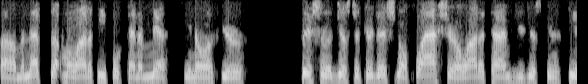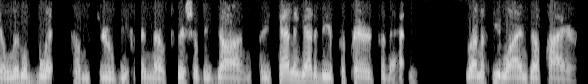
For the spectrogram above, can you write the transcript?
Um, and that's something a lot of people kind of miss. You know, if you're fishing with just a traditional flasher, a lot of times you're just going to see a little blip come through and those fish will be gone. So you kind of got to be prepared for that and run a few lines up higher.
